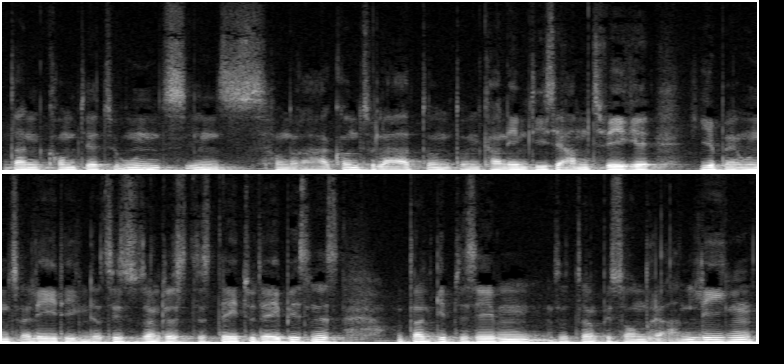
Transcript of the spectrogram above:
dann kommt er zu uns ins Honorarkonsulat und, und kann eben diese Amtswege hier bei uns erledigen. Das ist sozusagen das, das Day-to-Day-Business. Und dann gibt es eben sozusagen besondere Anliegen,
